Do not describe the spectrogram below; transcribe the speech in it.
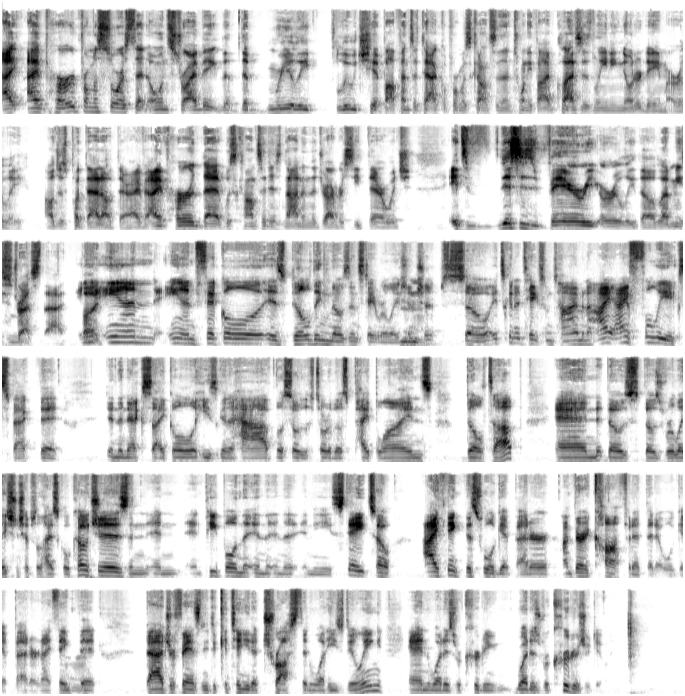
I, I've heard from a source that Owen Strebig, the, the really blue chip offensive tackle from Wisconsin in the 25 class, is leaning Notre Dame early. I'll just put that out there. I've, I've heard that Wisconsin is not in the driver's seat there, which it's this is very early though. Let me mm. stress that. But and and Fickell is building those in-state relationships, mm-hmm. so it's going to take some time. And I, I fully expect that in the next cycle he's going to have those sort of, sort of those pipelines built up and those those relationships with high school coaches and and, and people in the, in the in the in the state. So I think this will get better. I'm very confident that it will get better, and I think mm-hmm. that Badger fans need to continue to trust in what he's doing and what his recruiting what his recruiters are doing.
